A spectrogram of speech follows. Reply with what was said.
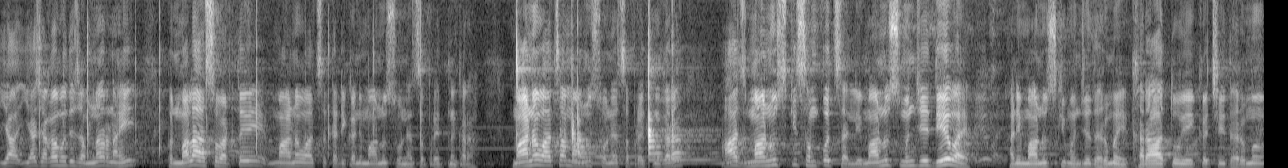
या या जगामध्ये जमणार नाही. पण मला असं वाटतंय मानवाचं त्या ठिकाणी माणूस होण्याचा प्रयत्न करा. मानवाचा माणूस होण्याचा प्रयत्न करा. आज माणूस की संपत चालली. माणूस म्हणजे देव आहे आणि माणूस की म्हणजे धर्म आहे. खरा तो एकची धर्म.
